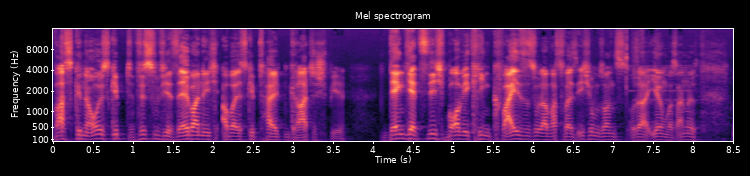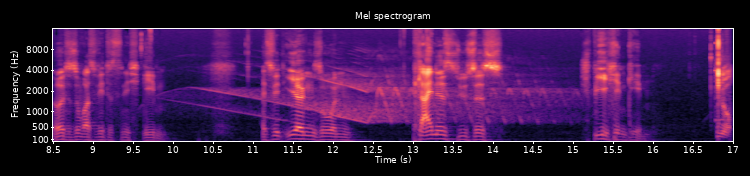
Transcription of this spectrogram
Was genau es gibt, wissen wir selber nicht, aber es gibt halt ein Gratisspiel. Denkt jetzt nicht, boah, wir kriegen Quizzes oder was weiß ich umsonst oder irgendwas anderes. Leute, sowas wird es nicht geben. Es wird irgend so ein kleines, süßes Spielchen geben. Ja,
